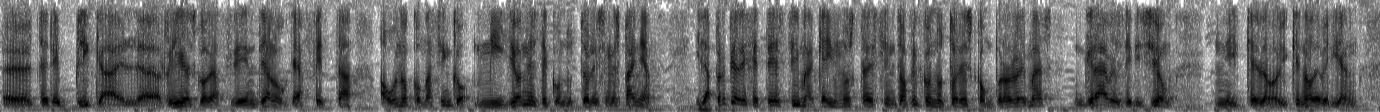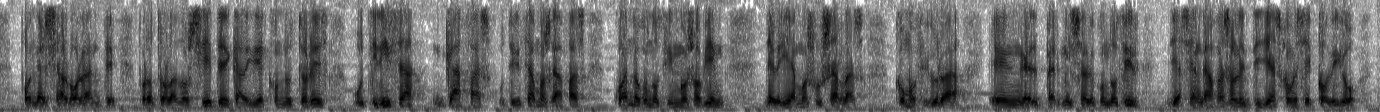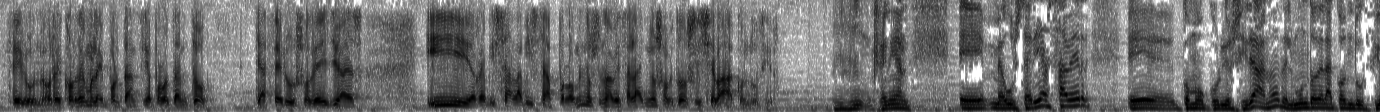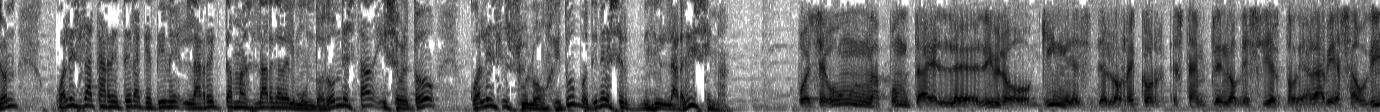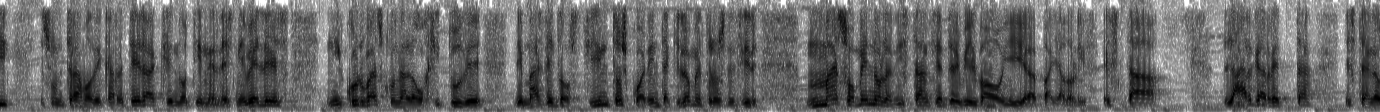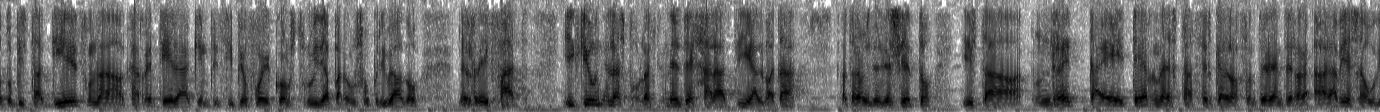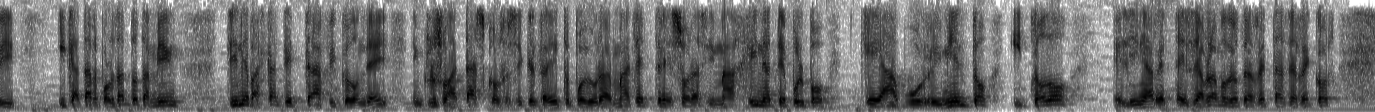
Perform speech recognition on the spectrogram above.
eh, triplica el eh, riesgo de accidente, algo que afecta a 1,5 millones de conductores en España. Y la propia DGT estima que hay unos 300.000 conductores con problemas graves de visión y que, no, deberían ponerse al volante. Por otro lado, 7 de cada 10 conductores utiliza gafas, utilizamos gafas cuando conducimos o bien deberíamos usarlas como figura en el permiso de conducir, ya sean gafas o lentillas con ese código C1. Recordemos la importancia, por lo tanto, de hacer uso de ellas y revisar la vista por lo menos una vez al año, sobre todo si se va a conducir. genial. Eh, me gustaría saber, eh, como curiosidad ¿no? del mundo de la conducción, cuál es la carretera que tiene la recta más larga del mundo, dónde está y sobre todo cuál es su longitud, pues tiene que ser larguísima. Pues según apunta el eh, libro Guinness de los récords, está en pleno desierto de Arabia Saudí. Es un tramo de carretera que no tiene desniveles ni curvas, con una longitud de, de más de 240 kilómetros, es decir, más o menos la distancia entre Bilbao y eh, Valladolid. Esta larga recta está en la autopista 10, una carretera que en principio fue construida para uso privado del rey Fat y que une las poblaciones de Harat y Albatá a través del desierto y esta recta eterna está cerca de la frontera entre Arabia Saudí y Qatar. Por lo tanto, también tiene bastante tráfico donde hay incluso atascos, así que el trayecto puede durar más de tres horas. Imagínate, pulpo, qué aburrimiento y todo en línea recta. Y si hablamos de otras rectas de récord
